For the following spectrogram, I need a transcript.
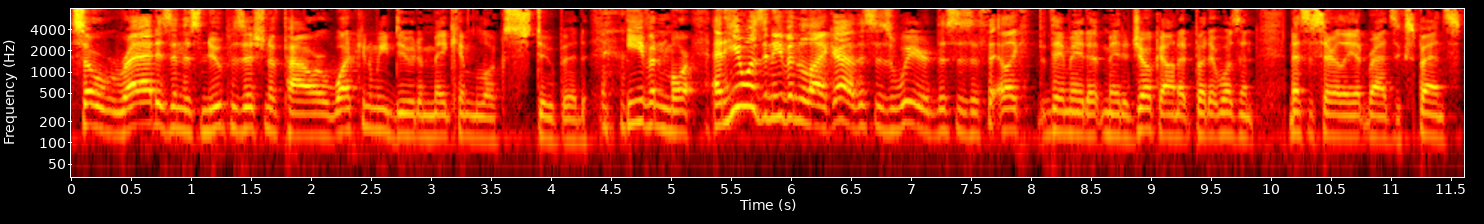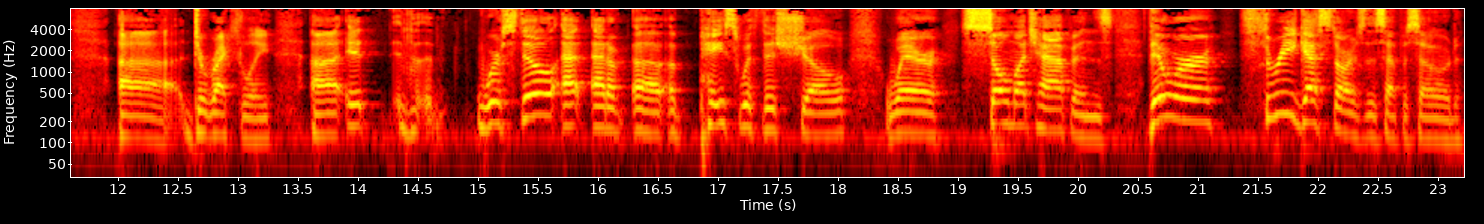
so Rad is in this new position of power. What can we do to make him look stupid even more? And he wasn't even like, ah, this is weird. This is a thing. Like they made a made a joke on it, but it wasn't necessarily at Rad's expense uh, directly. Uh, it. Th- we're still at, at a, a, pace with this show where so much happens. There were three guest stars this episode:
